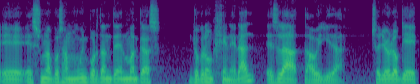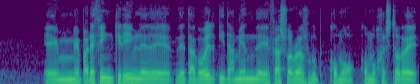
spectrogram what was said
eh, es una cosa muy importante en marcas, yo creo en general, es la adaptabilidad. O sea, yo lo que eh, me parece increíble de, de Taco Bell y también de Fast Food Brands Group como, como gestor de,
